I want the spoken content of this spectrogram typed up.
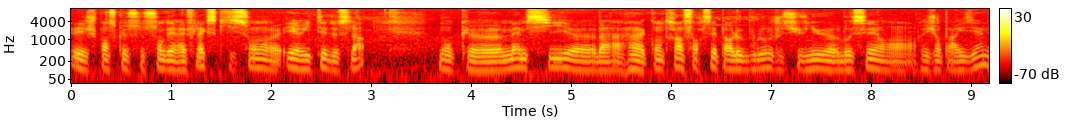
et je pense que ce sont des réflexes qui sont hérités de cela. Donc euh, même si, euh, bah, contraint, forcé par le boulot, je suis venu euh, bosser en région parisienne,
